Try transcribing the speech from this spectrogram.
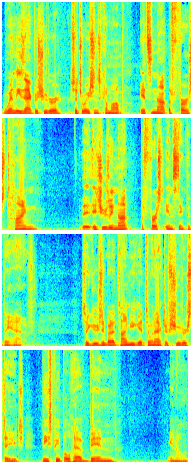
when these active shooter situations come up, it's not the first time, it's usually not the first instinct that they have. So, usually by the time you get to an active shooter stage, these people have been, you know,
